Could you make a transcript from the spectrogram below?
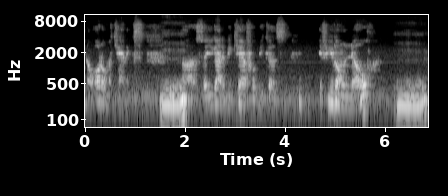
you know, auto mechanics. Mhm. Uh, so you got to be careful because if you don't know, Mhm.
